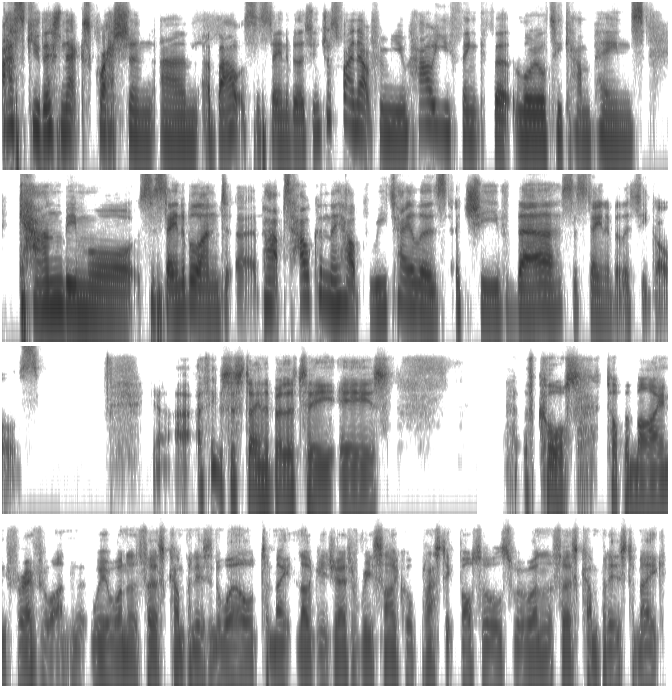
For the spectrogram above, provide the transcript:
ask you this next question um, about sustainability and just find out from you how you think that loyalty campaigns can be more sustainable and uh, perhaps how can they help retailers achieve their sustainability goals? Yeah, I think sustainability is of course, top of mind for everyone. We're one of the first companies in the world to make luggage out of recycled plastic bottles. We're one of the first companies to make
